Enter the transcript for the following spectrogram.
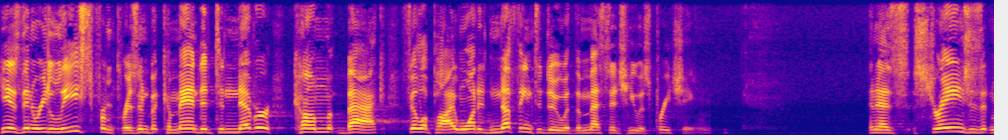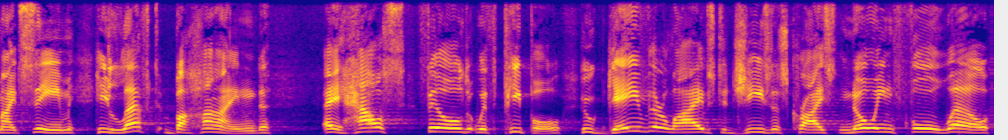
He is then released from prison but commanded to never come back. Philippi wanted nothing to do with the message he was preaching. And as strange as it might seem, he left behind a house filled with people who gave their lives to Jesus Christ, knowing full well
